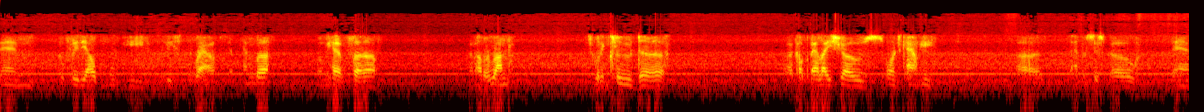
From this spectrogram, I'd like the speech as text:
Then hopefully the album will be released around September when we have uh, another run, which would include uh, a couple of LA shows, Orange County, uh, San Francisco, then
